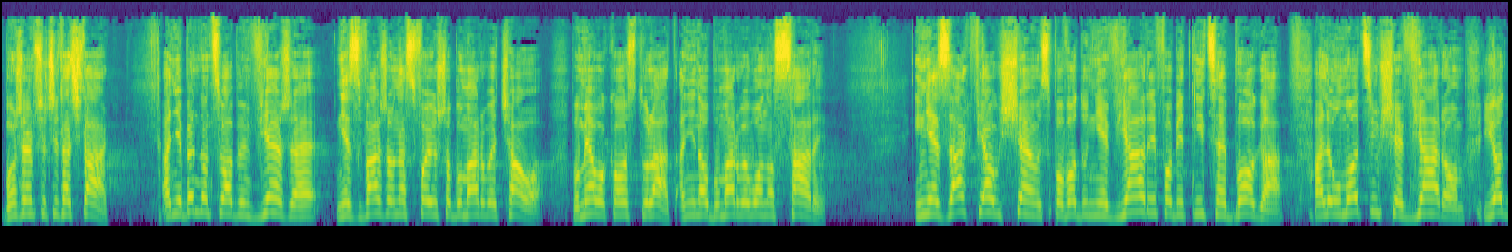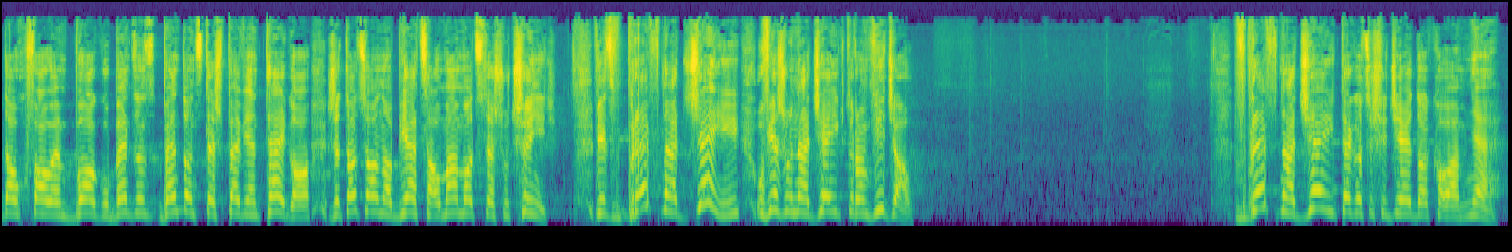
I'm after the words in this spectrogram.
Możemy przeczytać tak. A nie będąc słabym w wierze, nie zważał na swoje już obumarłe ciało, bo miał około stu lat, ani na obumarłe łono Sary i nie zachwiał się z powodu niewiary w obietnicę Boga, ale umocnił się wiarą i oddał chwałę Bogu, będąc, będąc też pewien tego, że to, co on obiecał, ma moc też uczynić. Więc wbrew nadziei uwierzył nadziei, którą widział. Wbrew nadziei tego, co się dzieje dookoła mnie,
